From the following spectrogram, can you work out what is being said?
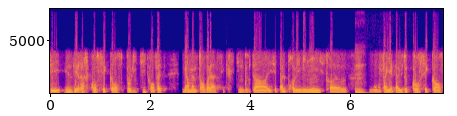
c'est une des rares conséquences politiques. En fait, mais en même temps, voilà, c'est Christine Boutin et c'est pas le Premier ministre. euh, Hmm. enfin, il n'y a pas eu de conséquences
